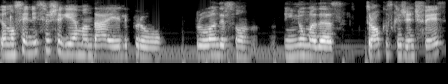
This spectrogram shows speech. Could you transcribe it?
Eu não sei nem se eu cheguei a mandar ele pro pro Anderson em uma das trocas que a gente fez,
